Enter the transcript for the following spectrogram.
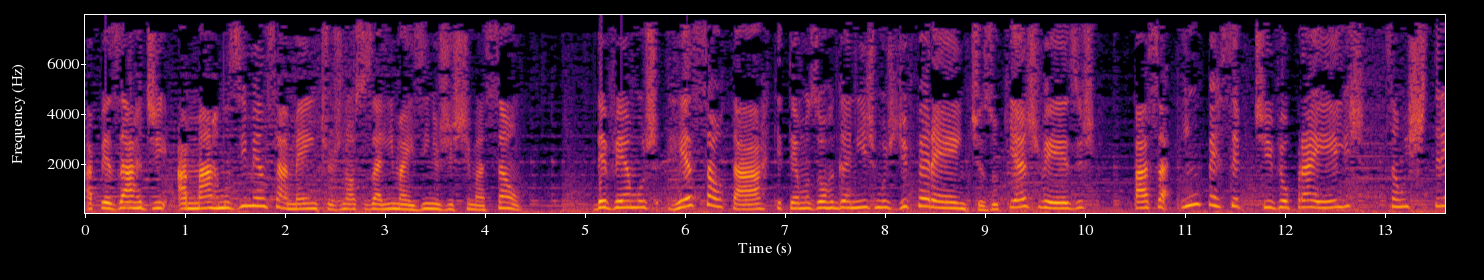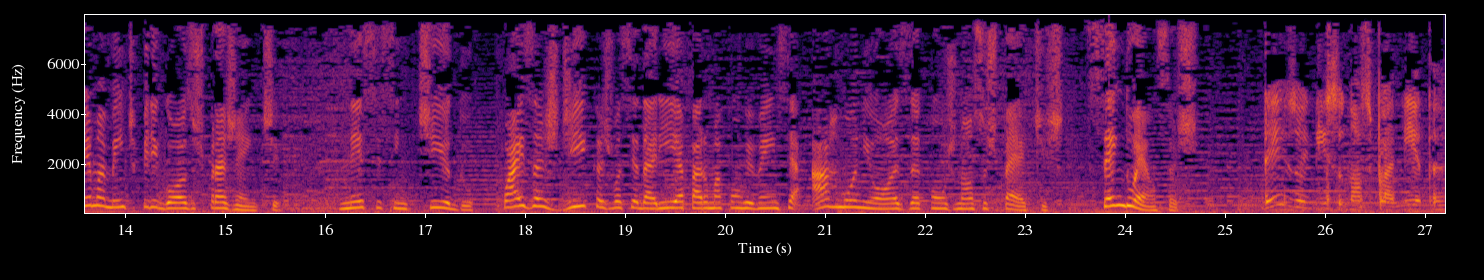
apesar de amarmos imensamente os nossos animaizinhos de estimação, devemos ressaltar que temos organismos diferentes, o que às vezes passa imperceptível para eles, são extremamente perigosos para a gente. Nesse sentido, quais as dicas você daria para uma convivência harmoniosa com os nossos pets, sem doenças? Desde o início do nosso planeta,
